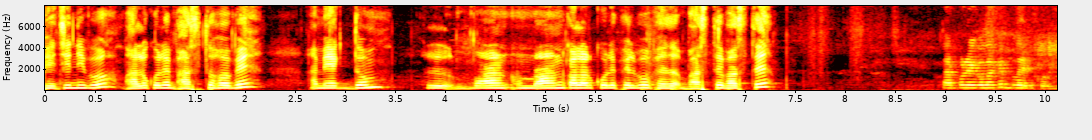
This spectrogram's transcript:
ভেজে নিব ভালো করে ভাজতে হবে। আমি একদম ব্রাউন কালার করে ফেলব ভাজতে ভাজতে। তারপর এগুলোকে ব্লেন্ড করব।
